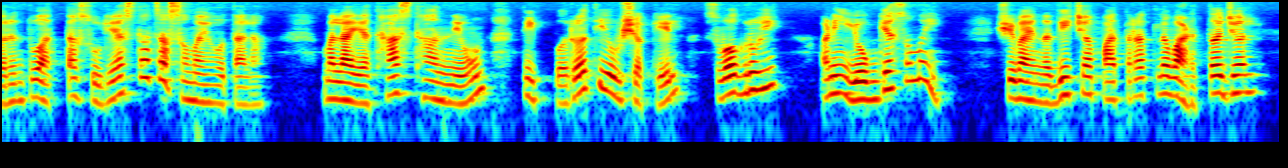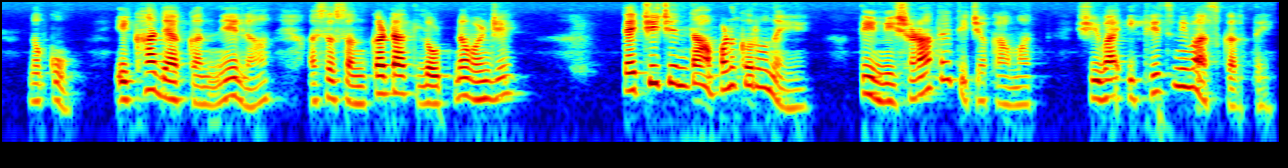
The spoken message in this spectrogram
परंतु आत्ता सूर्यास्ताचा समय होत आला. मला यथास्थान नेऊन ती परत येऊ शकेल स्वगृही आणि योग्य समयी. शिवाय नदीच्या पात्रातलं वाढतं जल. नको एखाद्या कन्येला असं संकटात लोटणं म्हणजे? त्याची चिंता आपण करू नये. ती निष्णात आहे तिच्या कामात. शिवाय इथेच निवास करते.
